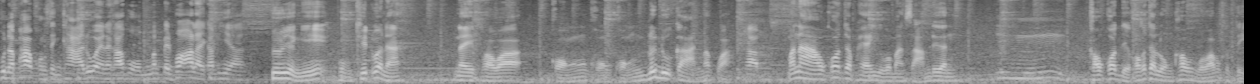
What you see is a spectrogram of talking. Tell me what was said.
คุณภาพของสินค้าด้วยนะครับผมมันเป็นเพราะอะไรครับเฮีย คืออย่างนี้ผมคิดว่านะ ในภาวะของของของฤดูกาลมากกว่า ครับมะนาวก็จะแพงอยู่ประมาณ 3 เดือนอืมเขาก็เดี๋ยวเขาก็จะลงเข้าภาวะปกติ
